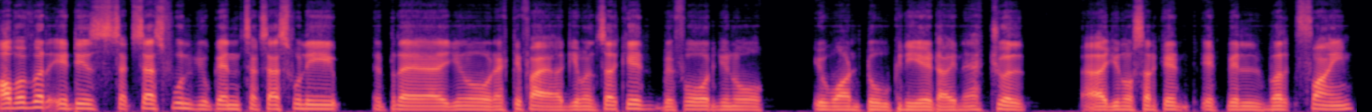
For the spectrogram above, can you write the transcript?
However, it is successful. You can successfully uh, you know rectify a given circuit before you know you want to create an actual uh, you know circuit. It will work fine.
